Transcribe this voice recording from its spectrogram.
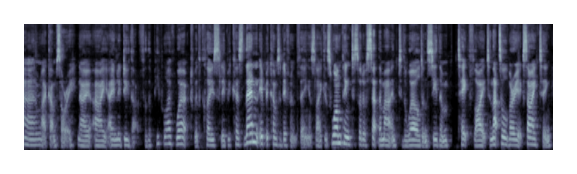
And I'm like, "I'm sorry, no, I, only do that for the people I've worked with closely because then it becomes a different thing. It's like it's one thing to sort of set them out into the world and see them take flight, and that's all very exciting,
